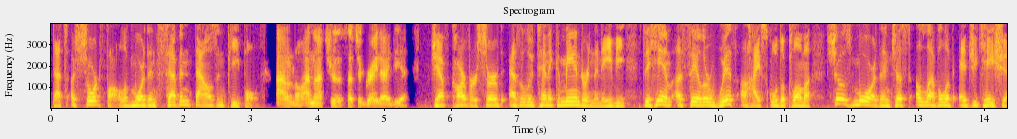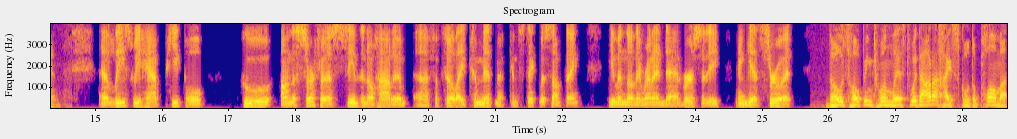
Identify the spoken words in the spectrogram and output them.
That's a shortfall of more than 7,000 people. I don't know. I'm not sure that's such a great idea. Jeff Carver served as a lieutenant commander in the Navy. To him, a sailor with a high school diploma shows more than just a level of education. At least we have people who, on the surface, seem to know how to uh, fulfill a commitment, can stick with something, even though they run into adversity and get through it those hoping to enlist without a high school diploma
